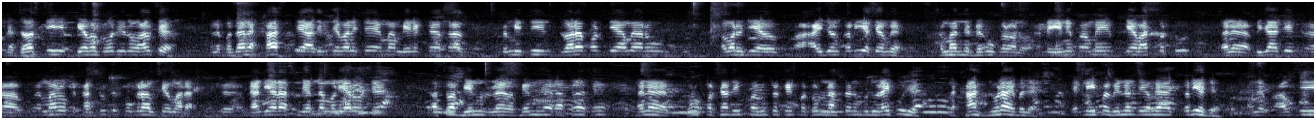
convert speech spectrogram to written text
અને દસથી બે વાગ્યા સુધીનો હાલશે. એટલે બધાને ખાસ જે હાજરી દેવાની છે. એમાં મેરેક્ટર સમિતિ દ્વારા પણ ત્યાં અમારું અમારું જે આયોજન કરીએ છીએ અમે, સમાજને ભેગું કરવાનું. એટલે એને પણ અમે ત્યાં વાત કરશું. અને બીજા જે અમારો કે સાંસ્કૃતિક પ્રોગ્રામ છે અમારા દાંડિયા રાસ મેરના મણિયારો છે, અથવા બેન બેનના રાસડા છે, અને થોડું પ્રસાદી પર કંઈક થોડું નાસ્તાનું બધું રાખ્યું છે, અને ખાસ જોડાય બધા એટલે એ પણ વિનંતી અમે આજ કરીએ છીએ. અને આવતી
